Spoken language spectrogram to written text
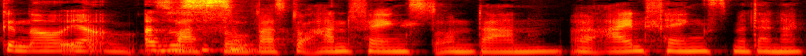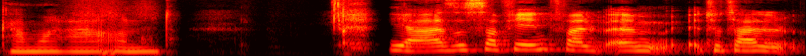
Genau, ja. Also was, du, was du anfängst und dann äh, einfängst mit deiner Kamera und ja, also es ist auf jeden Fall ähm, total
